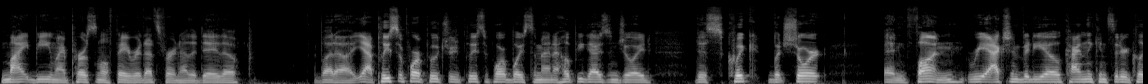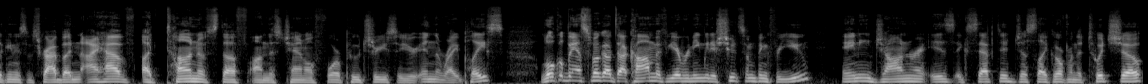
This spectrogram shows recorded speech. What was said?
might be my personal favorite. That's for another day, though. But uh, yeah, please support Putri. Please support Boyz II Men. I hope you guys enjoyed this quick but short and fun reaction video. Kindly consider clicking the subscribe button. I have a ton of stuff on this channel for Putri, so you're in the right place. Localbandsmokeout.com if you ever need me to shoot something for you. Any genre is accepted, just like over on the Twitch show,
